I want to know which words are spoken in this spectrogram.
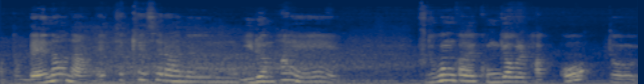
어떤 매너나 에티켓이라는 이름 하에 누군가의 공격을 받고 또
